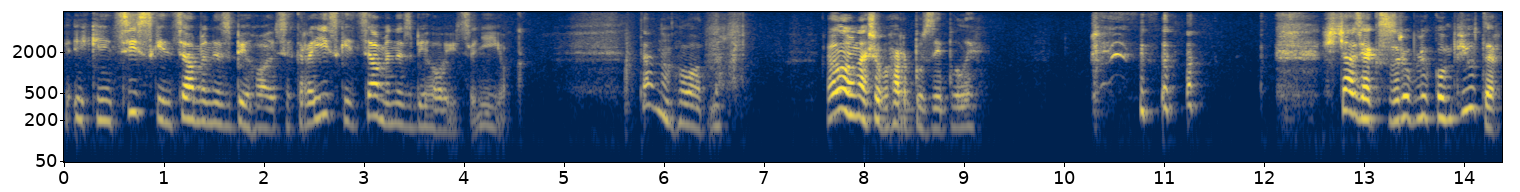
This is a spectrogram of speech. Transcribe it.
І кінці з кінцями не збігаються, краї з кінцями не збігаються ніяк. Та ну ладно. Головне, щоб гарбузи були. Щас, як зроблю комп'ютер,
